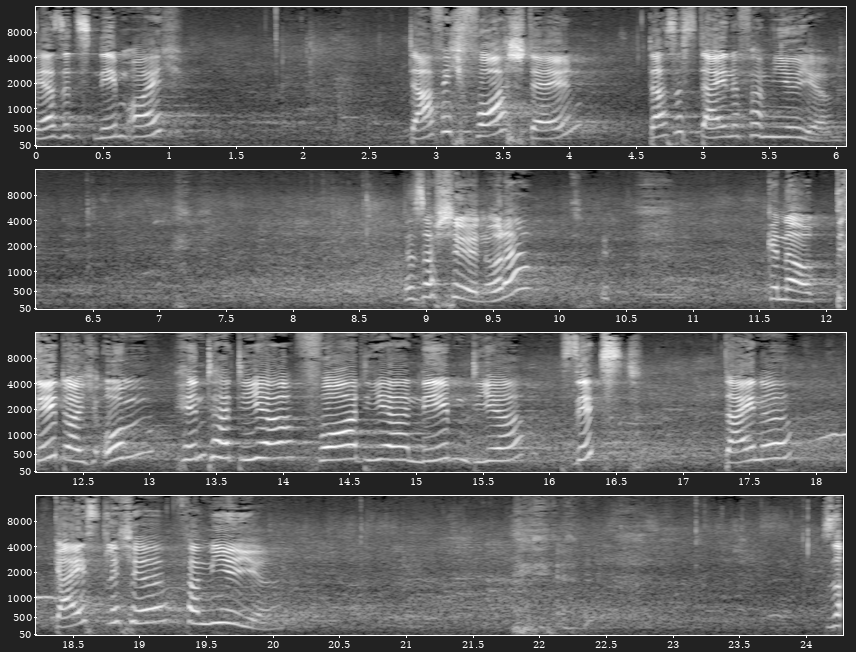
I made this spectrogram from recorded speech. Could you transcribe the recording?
Wer sitzt neben euch? Darf ich vorstellen, das ist deine Familie. Das ist doch schön, oder? Genau. Dreht euch um, hinter dir, vor dir, neben dir sitzt deine geistliche Familie. So,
